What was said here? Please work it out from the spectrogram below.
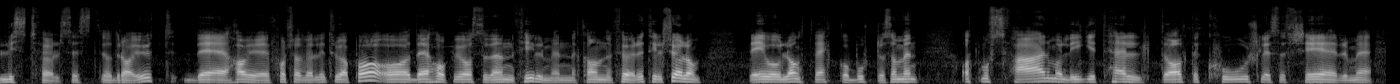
lystfølelse til å dra ut, det har vi fortsatt veldig trua på, og det håper vi også den filmen kan føre til, selv om det er jo langt vekk og bort og sånn. Men atmosfæren med å ligge i telt og alt det koselige som skjer med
